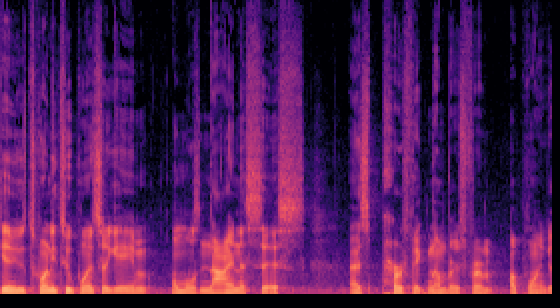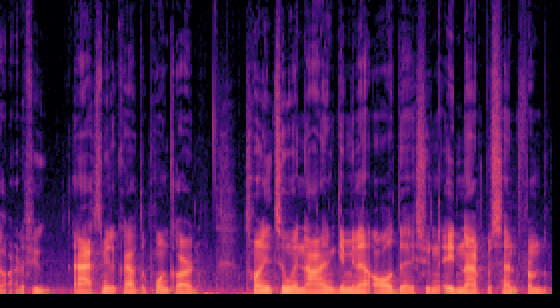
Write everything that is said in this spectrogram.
giving you 22 points a game, almost nine assists. That's perfect numbers for a point guard. If you ask me to craft a point guard, 22 and 9, give me that all day. Shooting 89% from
